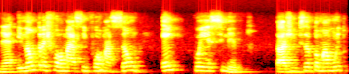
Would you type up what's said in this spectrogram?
né, e não transformar essa informação em conhecimento. Tá? A gente precisa tomar muito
